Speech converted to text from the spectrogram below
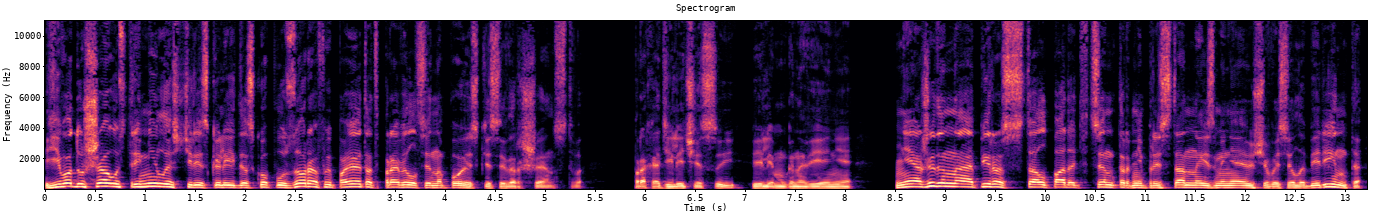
его душа устремилась через калейдоскоп узоров, и поэт отправился на поиски совершенства. Проходили часы или мгновения. Неожиданно Апирос стал падать в центр непрестанно изменяющегося лабиринта,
